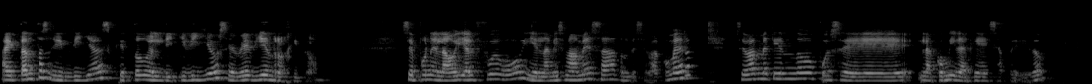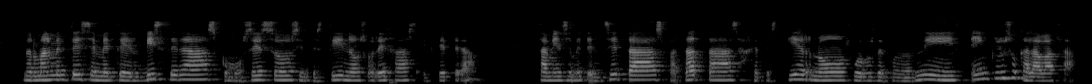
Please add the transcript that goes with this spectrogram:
Hay tantas guindillas que todo el liquidillo se ve bien rojito. Se pone la olla al fuego y en la misma mesa donde se va a comer se van metiendo pues eh, la comida que se ha pedido. Normalmente se meten vísceras como sesos, intestinos, orejas, etc. También se meten setas, patatas, ajetes tiernos, huevos de codorniz e incluso calabaza.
